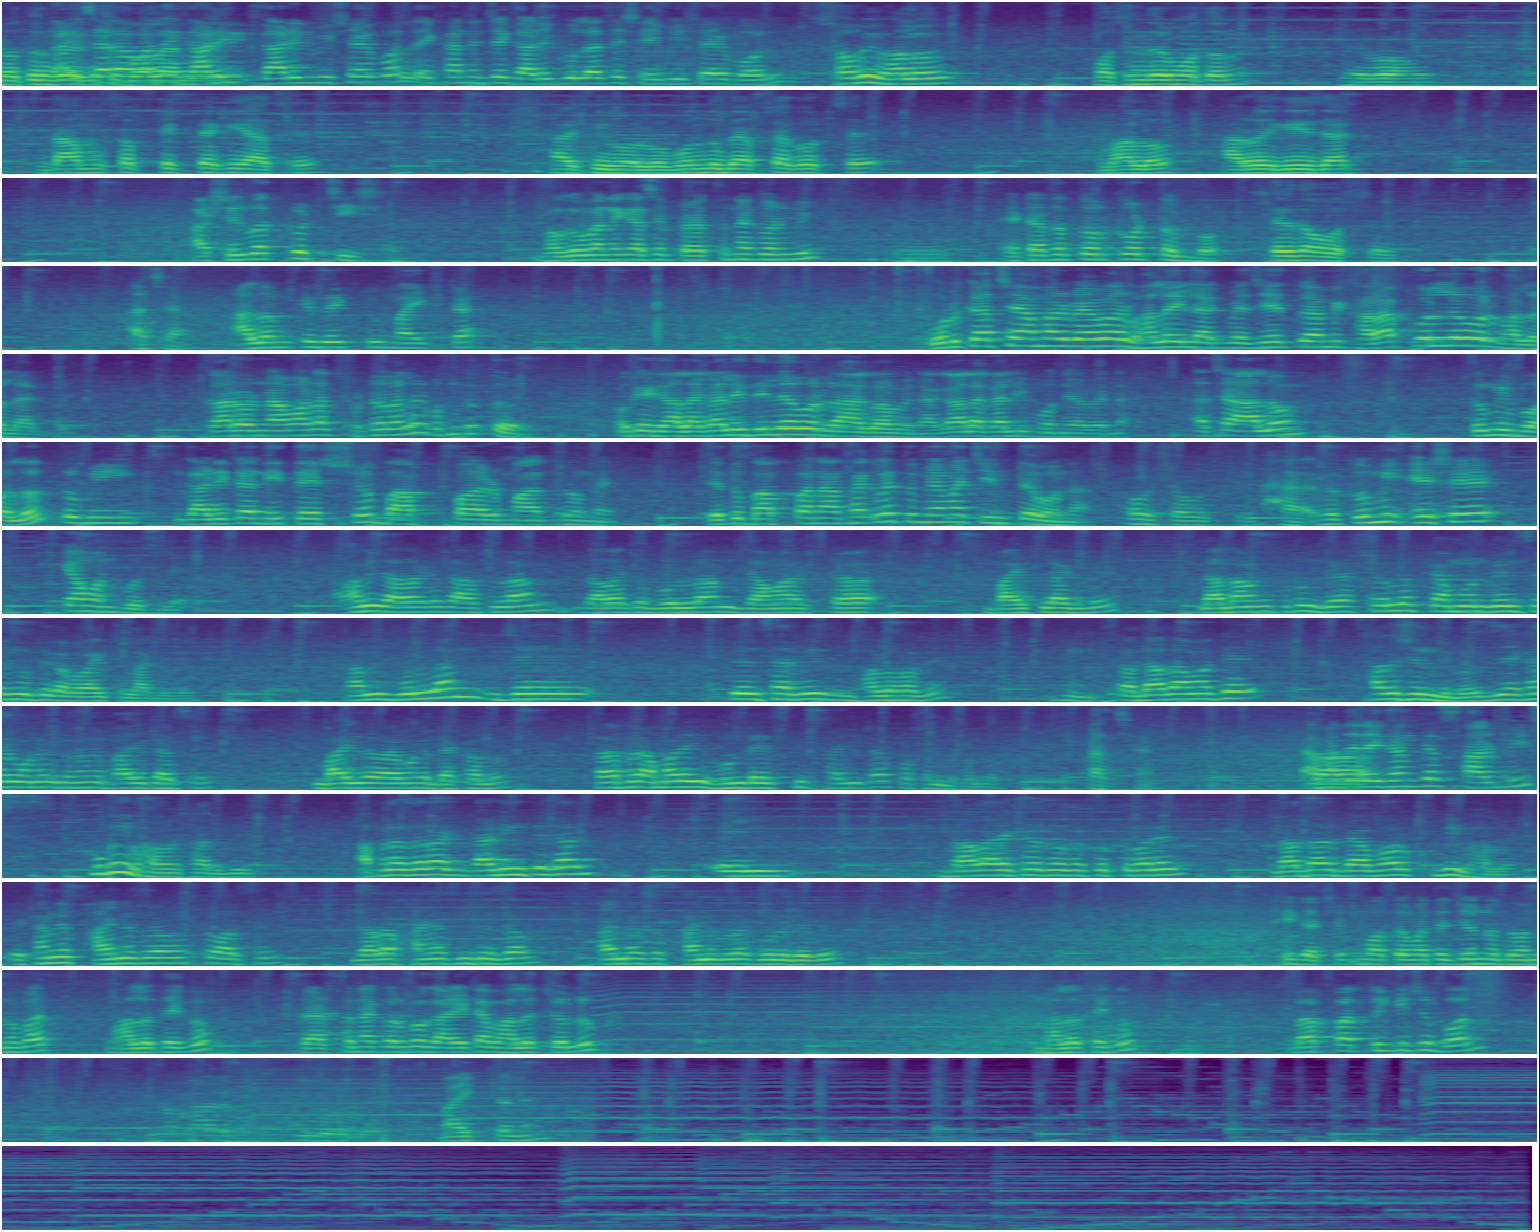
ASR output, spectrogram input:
নতুন করে কিছু বলার। গাড়ির গাড়ির বিষয়ে বল এখানে যে গাড়িগুলো আছে সেই বিষয়ে বল। সবই ভালো পছন্দের মতন এবং দাম সব ঠিকঠাকই আছে। আর কি বলব বন্ধু ব্যবসা করছে ভালো আরও এগিয়ে যাক। আশীর্বাদ করছিস? ভগবানের কাছে প্রার্থনা করবি? এটা তো তোর কর্তব্য। সেটা তো অবশ্যই। আচ্ছা আলমকে দে একটু মাইকটা ওর কাছে আমার ব্যবহার ভালোই লাগবে যেহেতু আমি খারাপ করলেও ওর ভালো লাগবে। কারণ আমরা ছোটোবেলার বন্ধু তো ওকে গালাগালি দিলে ওর রাগ হবে না গালাগালি মনে হবে না। আচ্ছা আলম তুমি বলো তুমি গাড়িটা নিতে এসছো বাপ্পার মাধ্যমে। যেহেতু বাপ্পা না থাকলে তুমি আমায় চিনতেও না। অবশ্যই অবশ্যই। হ্যাঁ তো তুমি এসে কেমন বুঝলে? আমি দাদার কাছে আসলাম দাদাকে বললাম যে আমার একটা বাইক লাগবে। দাদা আমাকে প্রথম জিজ্ঞাসা করল কেমন রেঞ্জের মধ্যে বাইকটা লাগবে? আমি বললাম যে তেল সার্ভিস ভালো হবে। দাদা আমাকে সাজেশন দিল যে এখানে অনেক ধরনের বাইক আছে। বাইক দাদা আমাকে দেখাল। তারপরে আমার এই হোন্ডা এসপি ফাইনটা পছন্দ হলো। আচ্ছা। আমাদের এখানকার সার্ভিস খুবই ভালো সার্ভিস আপনারা যারা গাড়ি নিতে চান এই দাদার এখানে যোগাযোগ করতে পারেন। দাদার ব্যবহার খুবই ভালো। এখানে ফাইন্যান্স ব্যবস্থা আছে। যারা ফাইন্যান্স নিতে চাও ফাইন্যান্সে ফাইন্যান্স করে দেবে। ঠিক আছে। মতামতের জন্য ধন্যবাদ। ভালো থেকো। প্রার্থনা করব গাড়িটা ভালো চলুক। ভালো থেকো। বাপ্পা তুই কিছু বল? মাইকটা নে।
